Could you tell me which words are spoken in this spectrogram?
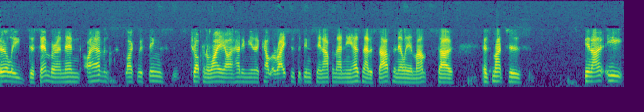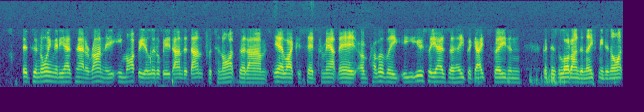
early December, and then I haven't like with things dropping away. I had him in a couple of races that didn't stand up, and that, and he hasn't had a start for nearly a month. So as much as you know, he it's annoying that he hasn't had a run. He, he might be a little bit underdone for tonight, but um, yeah, like I said, from out there, I'm probably he usually has a heap of gate speed, and but there's a lot underneath me tonight.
